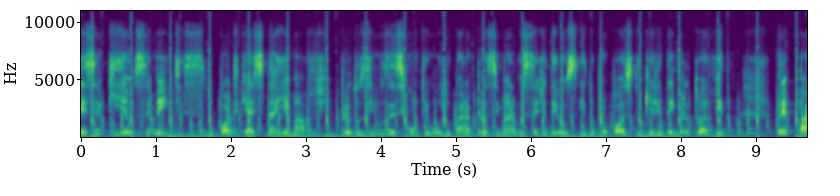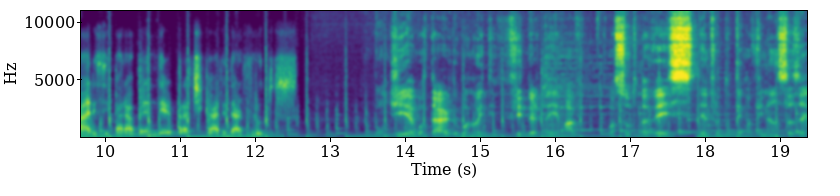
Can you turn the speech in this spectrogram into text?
Esse aqui é o Sementes, o podcast da IEMAF. Produzimos esse conteúdo para aproximar você de Deus e do propósito que Ele tem para a tua vida. Prepare-se para aprender, praticar e dar frutos. Bom dia, boa tarde, boa noite, Friedbert da IEMAF. O assunto da vez, dentro do tema finanças, é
